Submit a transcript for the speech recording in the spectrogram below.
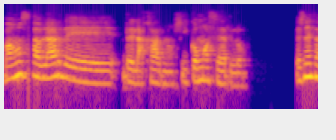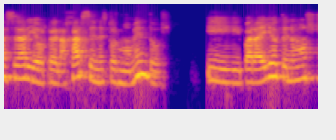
vamos a hablar de relajarnos y cómo hacerlo. Es necesario relajarse en estos momentos y para ello tenemos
